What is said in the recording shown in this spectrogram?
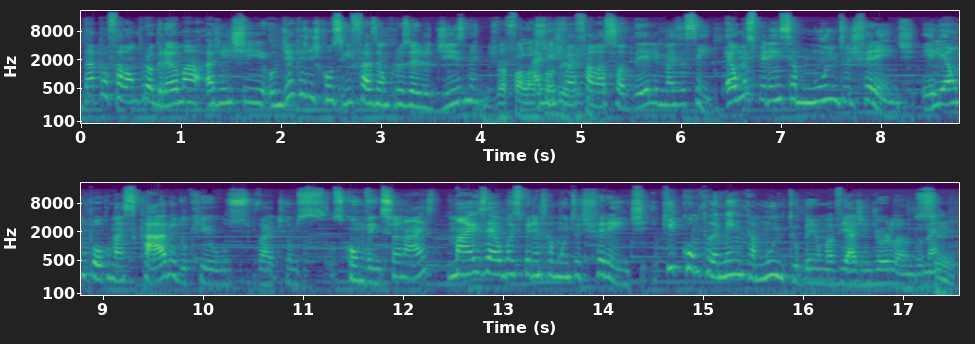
dá pra falar um programa. A gente. Um dia que a gente conseguir fazer um cruzeiro Disney. A gente vai falar só gente dele. vai falar só dele, mas assim, é uma experiência muito diferente. Ele é um pouco mais caro do que os, vai, digamos, os convencionais, mas é uma experiência muito diferente. e Que complementa muito bem uma viagem de Orlando, né? Sim.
